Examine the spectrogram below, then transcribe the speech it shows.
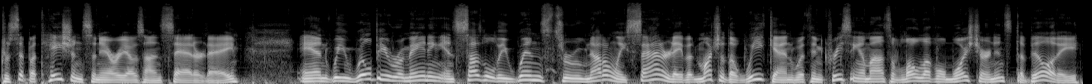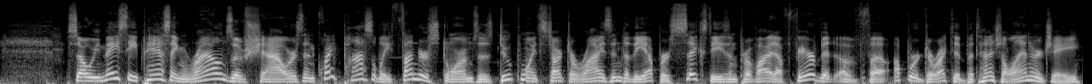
precipitation scenarios on Saturday. And we will be remaining in southerly winds through not only Saturday, but much of the weekend with increasing amounts of low level moisture and instability. So we may see passing rounds of showers and quite possibly thunderstorms as dew points start to rise into the upper 60s and provide a fair bit of uh, upward directed potential energy.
